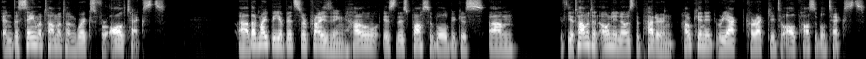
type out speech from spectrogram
and the same automaton works for all texts. Uh, that might be a bit surprising. How is this possible? Because um, if the automaton only knows the pattern, how can it react correctly to all possible texts?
